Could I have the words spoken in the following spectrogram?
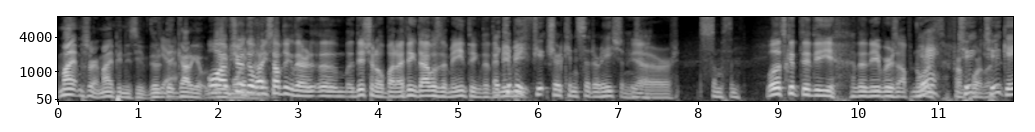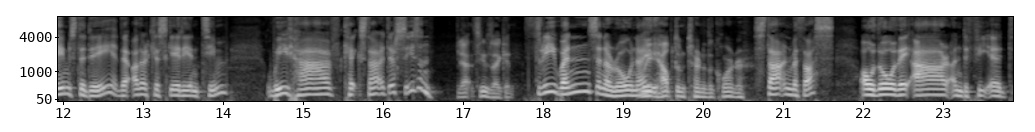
my I'm sorry, my opinion, Steve. They Yeah. got to get. Well, way I'm sure more there'll be something there um, additional, but I think that was the main thing that they it could maybe. be future considerations Yeah. or something. well, let's get to the the neighbors up north yeah, from two, Portland. two games today. The other Cascadian team, we have kickstarted their season. Yeah, it seems like it. Three wins in a row now. We helped them turn the corner. starting with us, although they are undefeated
